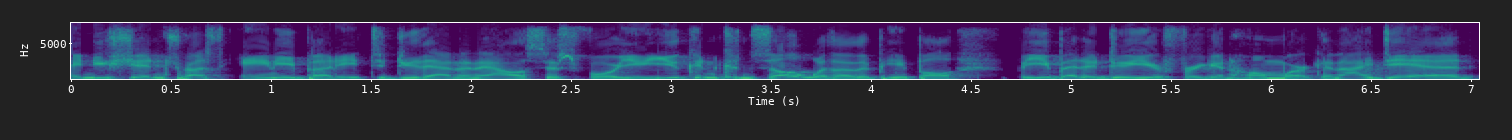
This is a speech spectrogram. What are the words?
And you shouldn't trust anybody to do that analysis for you. You can consult with other people, but you better do your friggin' homework. And I did.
